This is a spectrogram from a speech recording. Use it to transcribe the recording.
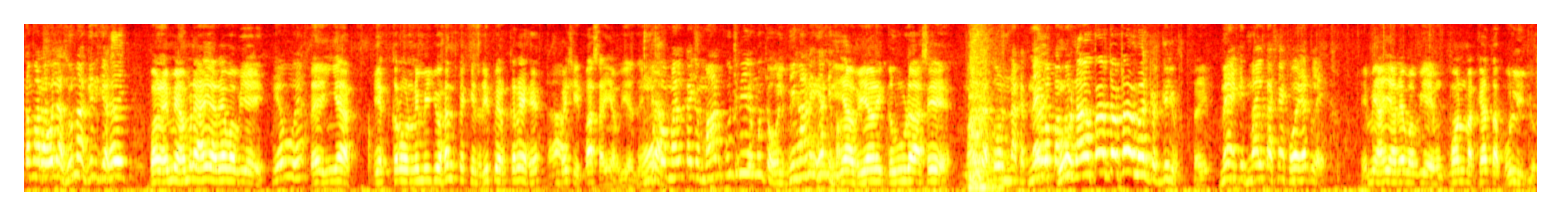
તમારા ઓલા જૂના ગીર ગયા એ, પણ અમે હમણાં અહીંયા રહેવા વીએ એવું હે? તે અહીંયા એક કરોડ નિમી ગયો હે તે કે રિપેર કરે હે પછી પાછા અહીંયા વિયા જાય. હું તો માલકા જો માણ કુતરી એ મૂક્યો ઓલ વિહાણી હે ની અહીંયા વિયાણી ગલુડા છે. માલકા તોડ નાખે. નહીં બાપા હું ના પાડતો તો માર્કેટ ગયો મેં કીધું માલકા શેક હોય એટલે. એમે અહીંયા રહેવા વીએ હું ફોનમાં કહેતા ભૂલી ગયો.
